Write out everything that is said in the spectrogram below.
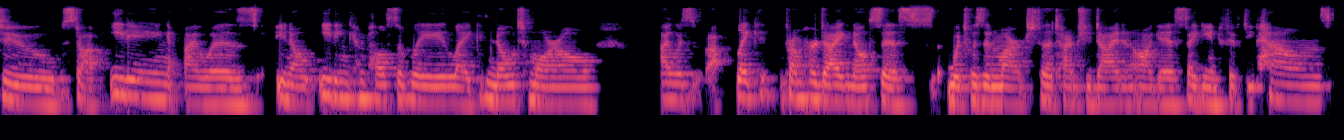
to stop eating. I was, you know, eating compulsively, like no tomorrow. I was uh, like from her diagnosis, which was in March to the time she died in August, I gained 50 pounds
